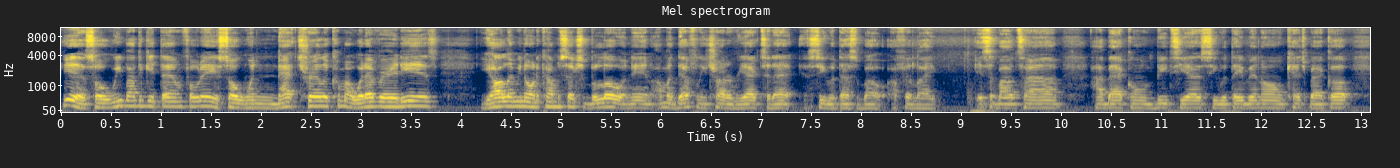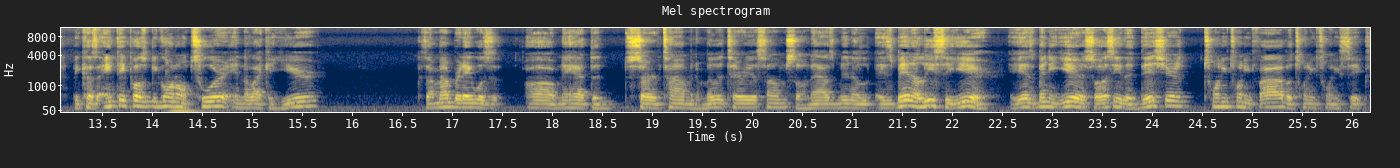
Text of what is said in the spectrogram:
yeah. So we about to get that in four days. So when that trailer come out, whatever it is, y'all let me know in the comment section below, and then I'm gonna definitely try to react to that and see what that's about. I feel like it's about time. Hop back on BTS, see what they've been on, catch back up because ain't they supposed to be going on tour in like a year? Because I remember they was um, they had to serve time in the military or something. So now it's been a, it's been at least a year. It has been a year. So it's either this year, 2025 or 2026.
